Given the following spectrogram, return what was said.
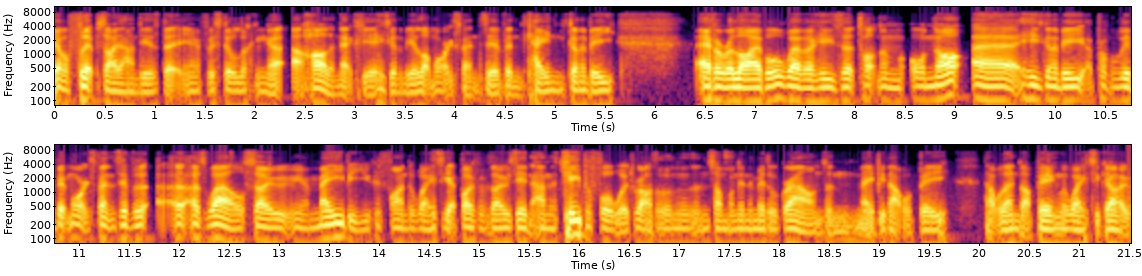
the other flip side, Andy, is that you know if we're still looking at, at Haaland next year, he's going to be a lot more expensive, and Kane's going to be ever reliable, whether he's at Tottenham or not. Uh, he's going to be probably a bit more expensive uh, as well. So you know maybe you could find a way to get both of those in and a cheaper forward rather than, than someone in the middle ground, and maybe that would be that will end up being the way to go.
